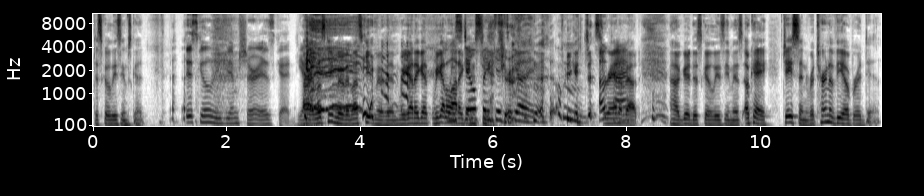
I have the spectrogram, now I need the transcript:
Disco Elysium's good. Disco Elysium sure is good. Yeah. All right, let's keep moving. Let's keep moving. We gotta get. We got a we lot of games to get through. Still think it's good. we could just okay. rant about how good Disco Elysium is. Okay, Jason, Return of the Obra Dinn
